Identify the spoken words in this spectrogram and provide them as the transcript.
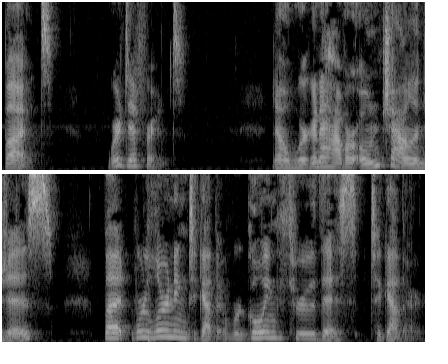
But we're different. Now, we're going to have our own challenges, but we're learning together. We're going through this together.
